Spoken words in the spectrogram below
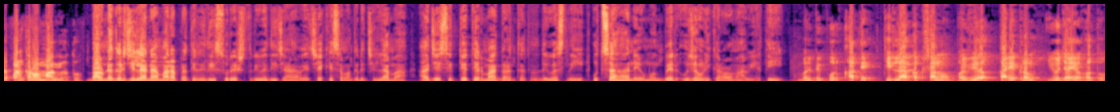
અર્પણ કરવામાં આવ્યો હતો. ભાવનગર જિલ્લાના અમારા પ્રતિનિધિ સુરેશ ત્રિવેદી જણાવે છે કે સમગ્ર જિલ્લામાં આજે સિત્યોતેરમાં ગણતંત્ર દિવસની ઉત્સાહ અને ઉમંગભેર ઉજવણી કરવામાં આવી હતી. વલભીપુર ખાતે જિલ્લા કક્ષાનો ભવ્ય કાર્યક્રમ યોજાયો હતો.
